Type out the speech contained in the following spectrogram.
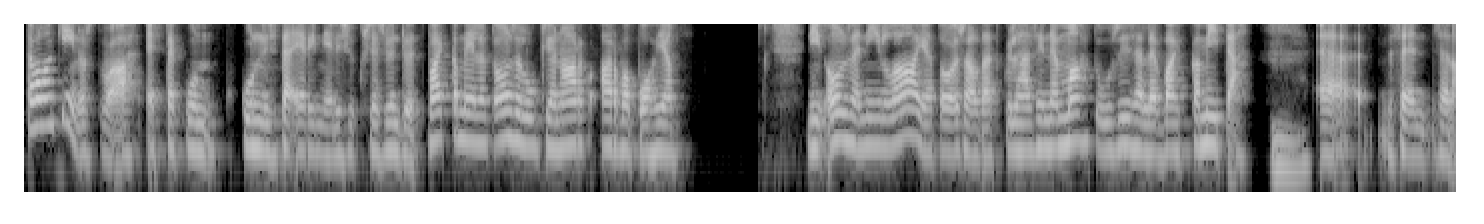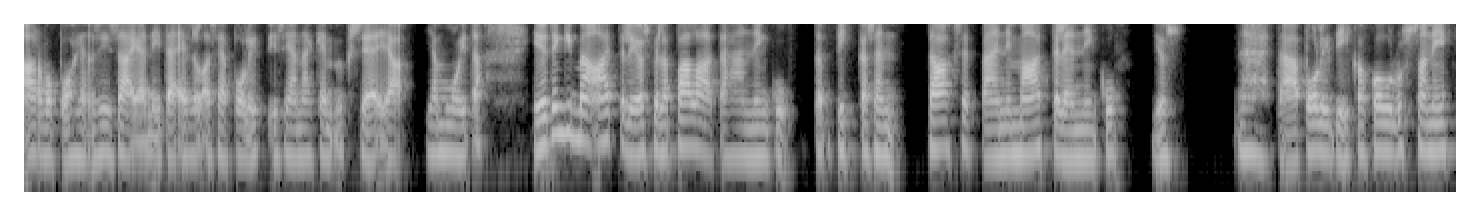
tavallaan kiinnostavaa, että kun, kun sitä erimielisyyksiä syntyy. Että vaikka meillä nyt on se lukion arvopohja – niin on se niin laaja toisaalta, että kyllähän sinne mahtuu sisälle vaikka mitä mm. sen, sen arvopohjan sisään ja niitä erilaisia poliittisia näkemyksiä ja, ja muita. Ja jotenkin mä ajattelin, jos vielä palaa tähän niin kuin pikkasen taaksepäin, niin mä ajattelen, niin kuin, jos äh, tämä politiikka koulussa, niin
